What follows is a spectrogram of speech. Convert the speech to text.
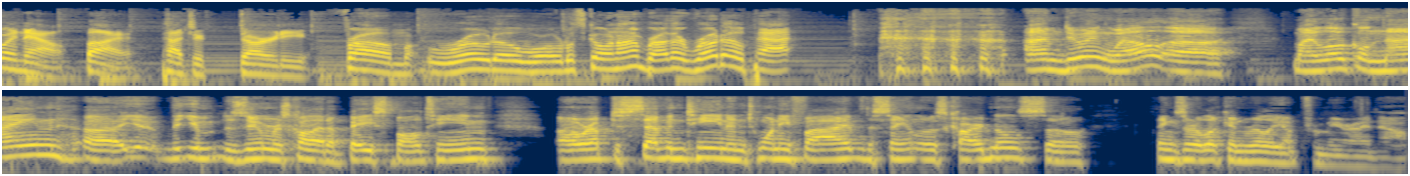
Joined now by Patrick Daugherty from Roto World. What's going on, brother? Roto Pat. I'm doing well. Uh, my local nine, uh, you, you, the Zoomers call that a baseball team. Uh, we're up to 17 and 25, the St. Louis Cardinals. So things are looking really up for me right now.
